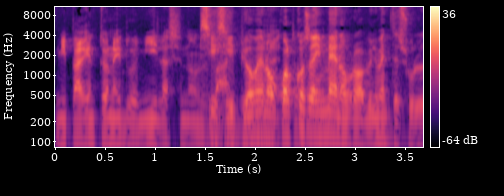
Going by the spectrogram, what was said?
Mi pare intorno ai 2000 se non sì, sbaglio. Sì, sì, più o meno corretto. qualcosa in meno probabilmente sul,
